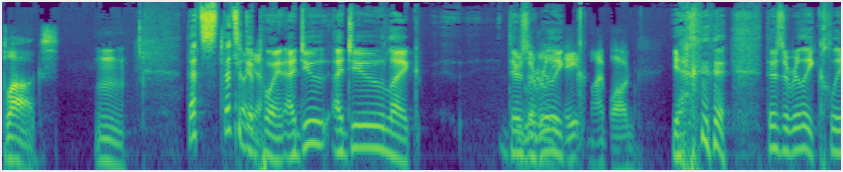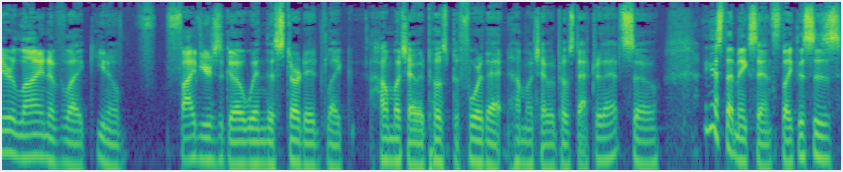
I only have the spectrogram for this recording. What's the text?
blogs. Mm. That's that's a good yeah. point. I do I do like. There's a really ate my blog. Yeah, there's a really clear line of like you know f- five years ago when this started, like how much I would post before that, and how much I would post after that. So I guess that makes sense. Like this is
